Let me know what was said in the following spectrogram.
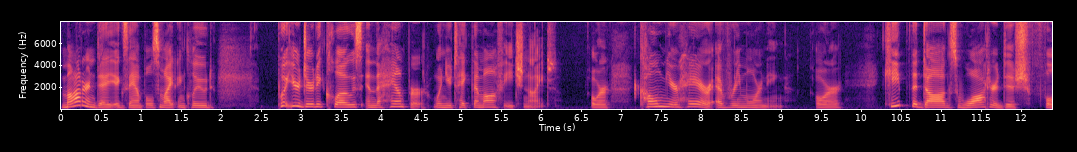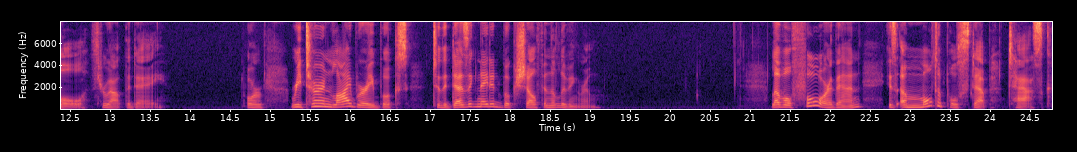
Modern day examples might include put your dirty clothes in the hamper when you take them off each night, or comb your hair every morning, or keep the dog's water dish full throughout the day, or return library books to the designated bookshelf in the living room. Level 4, then, is a multiple step task.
